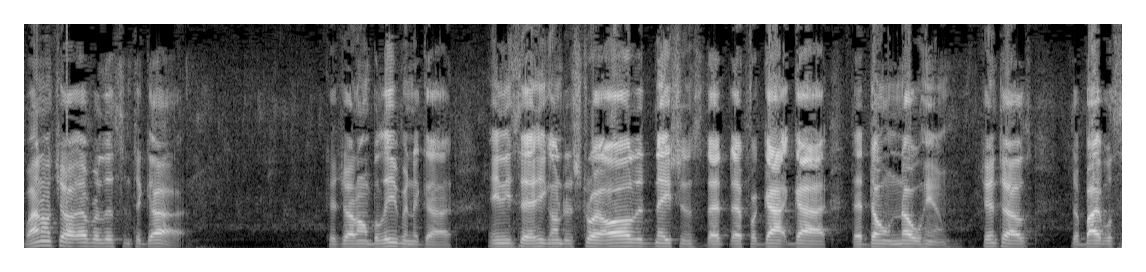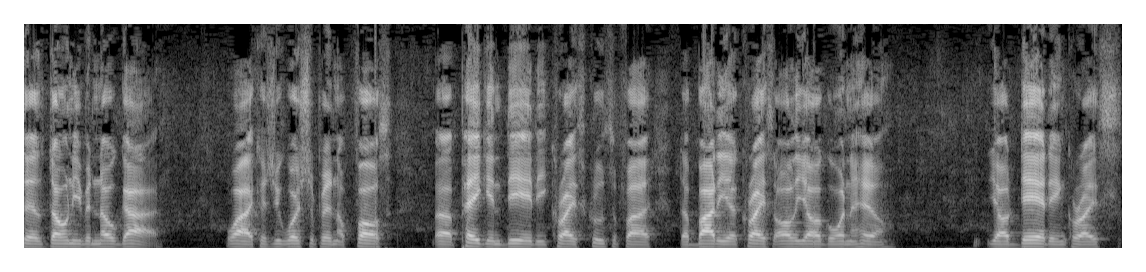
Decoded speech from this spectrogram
Why don't y'all ever listen to God? Because y'all don't believe in the God. And he said he going to destroy all the nations that, that forgot God, that don't know him. Gentiles, the Bible says, don't even know God. Why? Because you're worshiping a false uh, pagan deity, Christ crucified, the body of Christ. All of y'all going to hell. Y'all dead in Christ.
